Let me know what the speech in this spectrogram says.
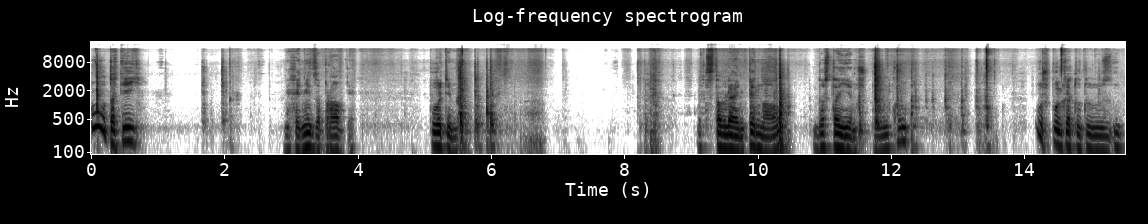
Ну, такий механізм заправки. Потім відставляємо пенал. Достаємо шпульку. Ну, шпулька тут у-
